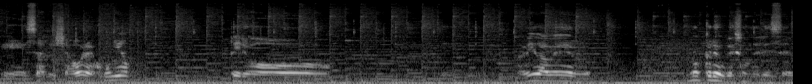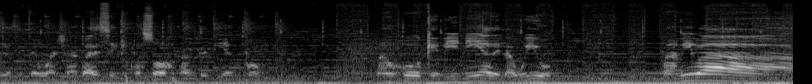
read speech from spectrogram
Eh, sale ya ahora en junio. Pero eh, a mí va a haber. No creo que es un DLC de Wild, ya me parece que pasó bastante tiempo. Para un juego que venía de la Wii U. Para mí va.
